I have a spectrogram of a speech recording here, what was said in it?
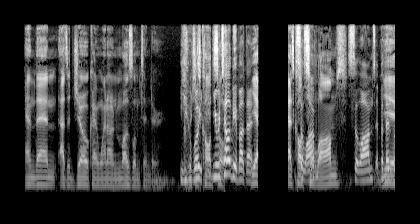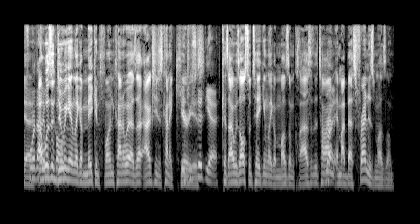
And then as a joke, I went on Muslim Tinder, which Well, is called. you were Sal- telling me about that. Yeah, That's called Salam? salams. Salams, but then yeah, before that, I was wasn't called- doing it in like a making fun kind of way. I was uh, actually just kind of curious. Interested? Yeah. Because I was also taking like a Muslim class at the time, Right. and my best friend is Muslim,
